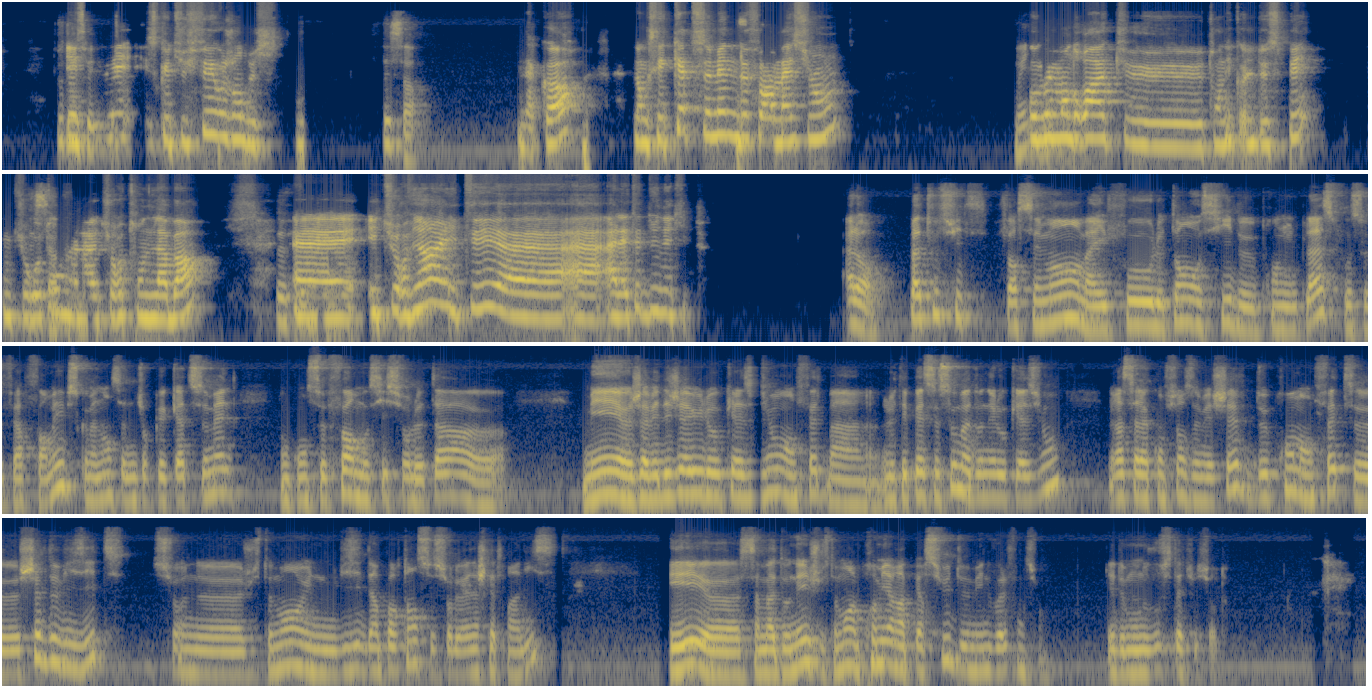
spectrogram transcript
Et c'est ce que tu fais aujourd'hui. C'est ça. D'accord Donc, c'est quatre semaines de formation au même endroit que ton école de SP. Donc, tu retournes, tu retournes là-bas. Euh, et tu reviens et tu es euh, à, la tête d'une équipe. Alors, pas tout de suite. Forcément, bah, il faut le temps aussi de prendre une place, il faut se faire former, puisque maintenant, ça ne dure que quatre semaines. Donc, on se forme aussi sur le tas. Euh, mais euh, j'avais déjà eu l'occasion, en fait, ben, le TPSSO m'a donné l'occasion, grâce à la confiance de mes chefs, de prendre en fait euh, chef de visite sur justement une visite d'importance sur le NH90. Et ça m'a donné justement un premier aperçu de mes nouvelles fonctions et de mon nouveau statut surtout.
